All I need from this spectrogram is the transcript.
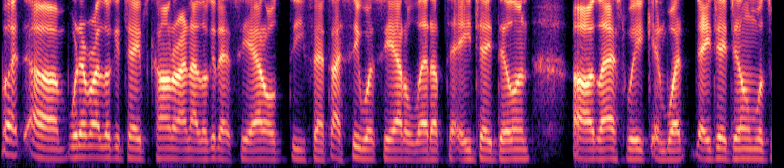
But um, whenever I look at James Conner and I look at that Seattle defense, I see what Seattle led up to A.J. Dillon uh, last week and what A.J. Dillon was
